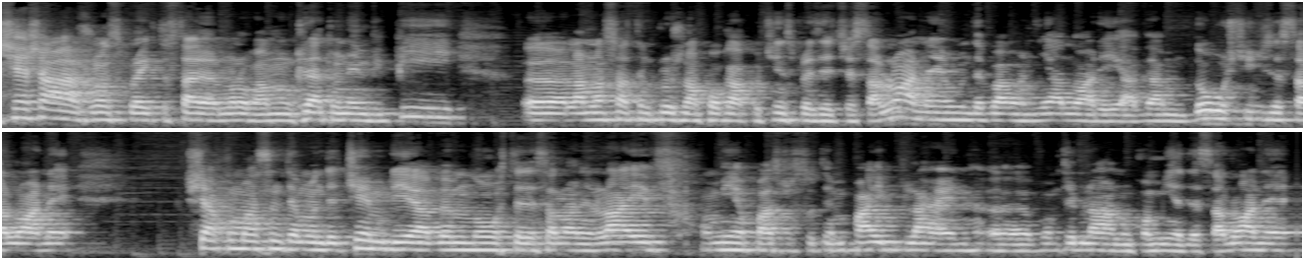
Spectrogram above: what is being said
și așa a ajuns proiectul Styler, mă rog, am creat un MVP, uh, l-am lansat în Cluj-Napoca cu 15 saloane, undeva în ianuarie aveam 25 de saloane și acum suntem în decembrie, avem 900 de saloane live, 1400 în pipeline, uh, vom termina anul cu 1000 de saloane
